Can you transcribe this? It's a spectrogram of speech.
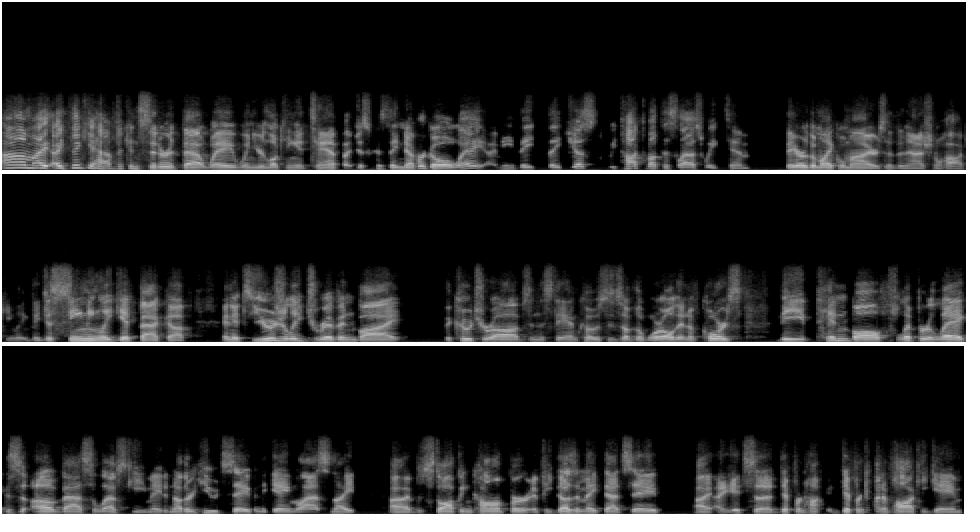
Um, I, I think you have to consider it that way when you're looking at Tampa, just because they never go away. I mean, they they just we talked about this last week, Tim. They are the Michael Myers of the National Hockey League. They just seemingly get back up, and it's usually driven by the Kucherovs and the Stamkoses of the world. And of course, the pinball flipper legs of Vasilevskiy made another huge save in the game last night, uh, stopping Compher. If he doesn't make that save, I, I, it's a different different kind of hockey game.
